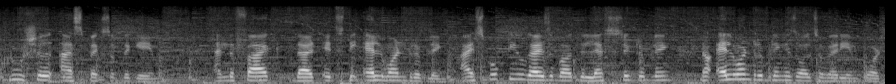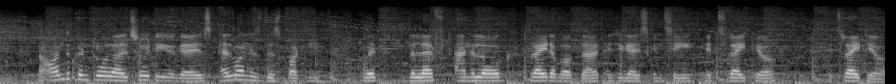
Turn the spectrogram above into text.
crucial aspects of the game and the fact that it's the L1 dribbling. I spoke to you guys about the left stick dribbling. Now L1 dribbling is also very important. Now on the control I'll show to you guys. L1 is this button with the left analog right above that as you guys can see it's right here. It's right here.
